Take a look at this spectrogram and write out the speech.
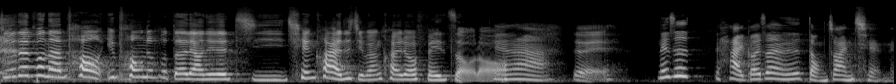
绝对不能碰，一碰就不得了，你的几千块还是几万块就飞走了天哦。啊，对，那只海龟真的是懂赚钱呢。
